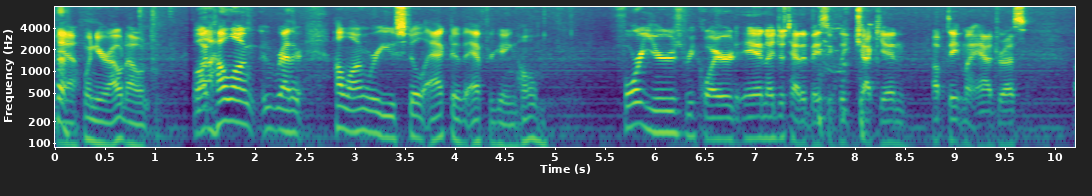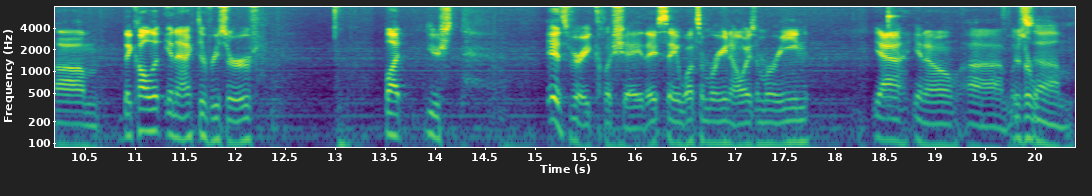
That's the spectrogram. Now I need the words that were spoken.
yeah, when you're out out. Well, how long? Rather, how long were you still active after getting home? Four years required, and I just had to basically check in, update my address. Um, they call it inactive reserve, but you're. It's very cliche. They say once a Marine, always a Marine. Yeah, you know. Um, there's What's, a um,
